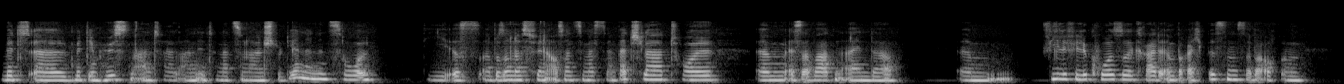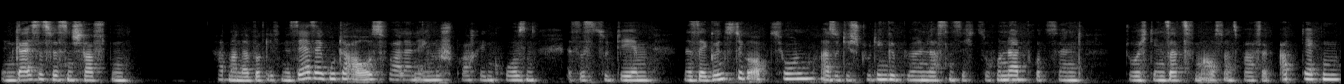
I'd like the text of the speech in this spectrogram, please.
mit, äh, mit dem höchsten Anteil an internationalen Studierenden in Seoul. Die ist äh, besonders für ein Auslandssemester im Bachelor toll. Ähm, es erwarten einen da ähm, viele, viele Kurse, gerade im Bereich Business, aber auch im, in Geisteswissenschaften hat man da wirklich eine sehr, sehr gute Auswahl an englischsprachigen Kursen. Es ist zudem eine sehr günstige Option. Also die Studiengebühren lassen sich zu 100 Prozent durch den Satz vom Auslands-BAföG abdecken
